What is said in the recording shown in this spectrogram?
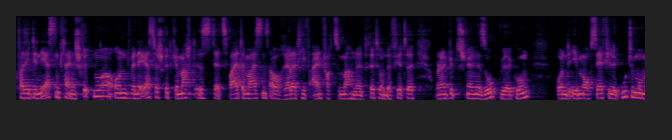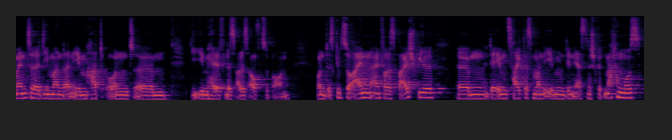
quasi den ersten kleinen Schritt nur. Und wenn der erste Schritt gemacht ist, der zweite meistens auch relativ einfach zu machen, der dritte und der vierte. Und dann gibt es schnell eine Sogwirkung und eben auch sehr viele gute Momente, die man dann eben hat und ähm, die eben helfen, das alles aufzubauen. Und es gibt so ein einfaches Beispiel, ähm, der eben zeigt, dass man eben den ersten Schritt machen muss.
